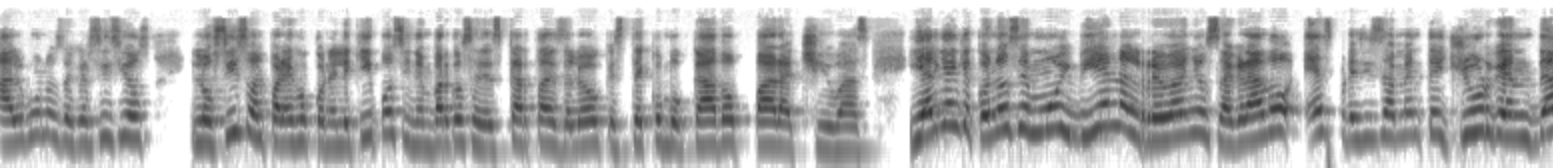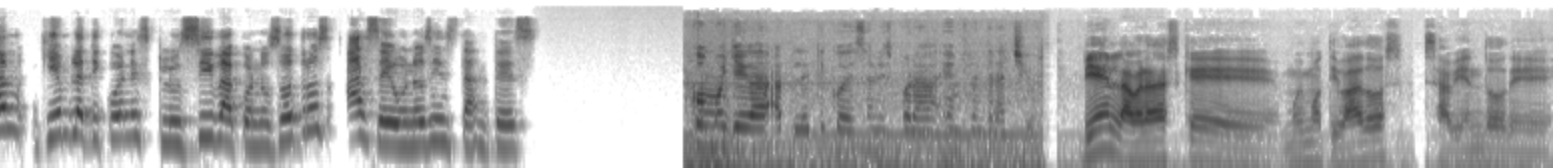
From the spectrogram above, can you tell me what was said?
algunos ejercicios los hizo al parejo con el equipo, sin embargo se descarta desde luego que esté convocado para Chivas. Y alguien que conoce muy bien al rebaño sagrado es precisamente Jürgen Damm, quien platicó en exclusiva con nosotros hace unos instantes. ¿Cómo llega Atlético de San Luis para enfrentar a Chivas? Bien, la verdad es que muy motivados, sabiendo de,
